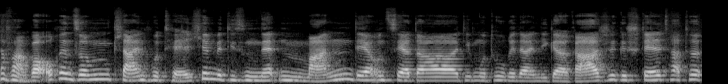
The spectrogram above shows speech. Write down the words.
Da waren wir auch in so einem kleinen Hotelchen mit diesem netten Mann, der uns ja da die Motorräder in die Garage gestellt hatte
